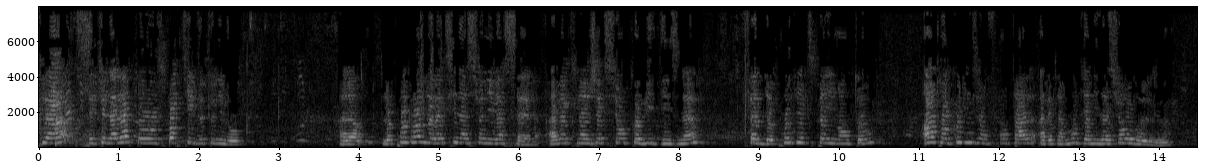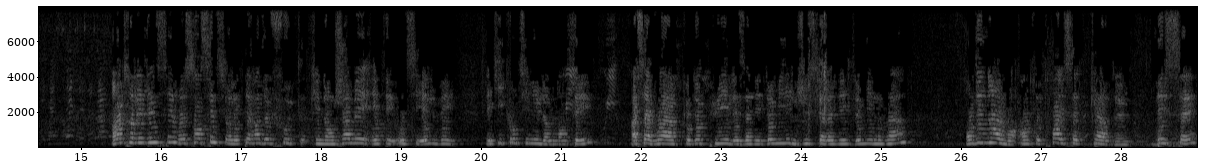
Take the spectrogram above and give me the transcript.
Donc là, c'est une alerte aux sportifs de tout niveau. Alors, le programme de vaccination universelle avec l'injection Covid-19, faite de produits expérimentaux, entre en collision frontale avec la mondialisation heureuse. Entre les décès recensés sur les terrains de foot qui n'ont jamais été aussi élevés et qui continuent d'augmenter, à savoir que depuis les années 2000 jusqu'à l'année 2020, on dénombre entre 3 et 7 cas de décès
